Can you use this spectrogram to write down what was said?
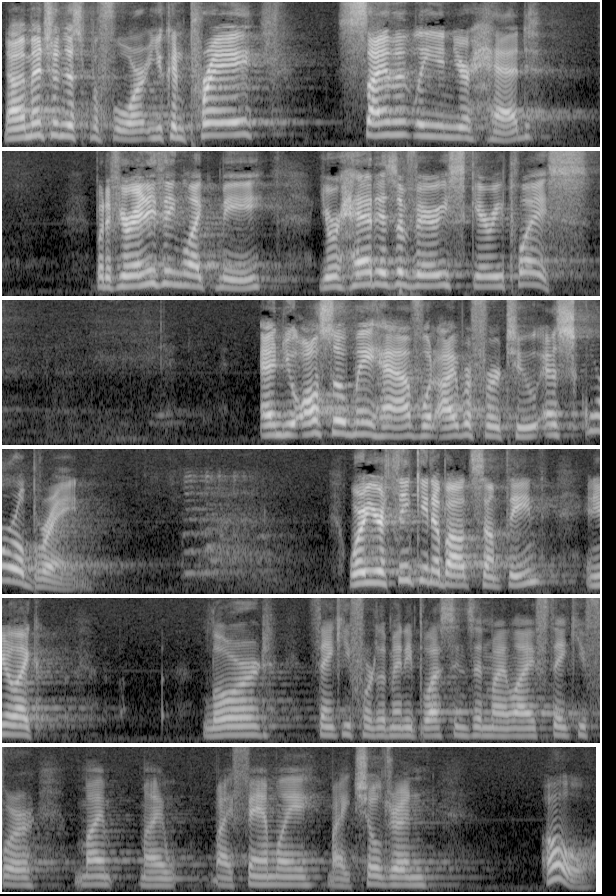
Now, I mentioned this before. You can pray silently in your head. But if you're anything like me, your head is a very scary place. And you also may have what I refer to as squirrel brain, where you're thinking about something and you're like, Lord, thank you for the many blessings in my life. Thank you for my, my, my family, my children. Oh,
